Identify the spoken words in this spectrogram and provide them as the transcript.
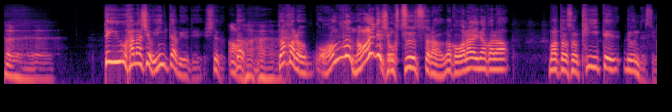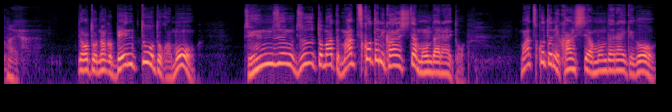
っていう話をインタビューでしてた。あだだから、あんなないでしょ？普通っつったら、なんか笑いながら、またそれ聞いてるんですよ。で、あとなんか弁当とかも、全然ずっと待って、待つことに関しては問題ないと。待つことに関しては問題ないけど、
